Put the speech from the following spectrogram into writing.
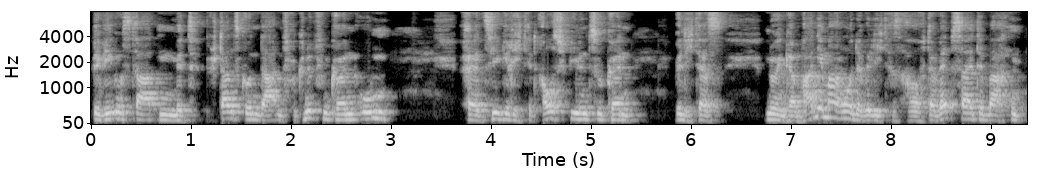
Bewegungsdaten, mit Bestandskundendaten verknüpfen können, um äh, zielgerichtet ausspielen zu können. Will ich das nur in Kampagne machen oder will ich das auch auf der Webseite machen?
